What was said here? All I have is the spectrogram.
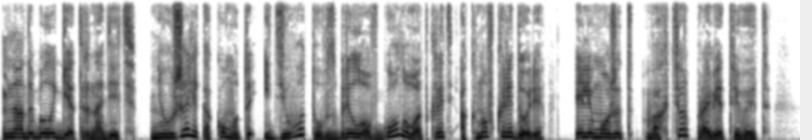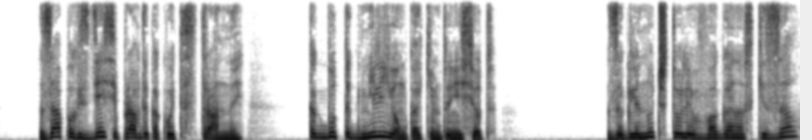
Надо было гетры надеть. Неужели какому-то идиоту взбрело в голову открыть окно в коридоре? Или может вахтер проветривает? Запах здесь и правда какой-то странный, как будто гнильем каким-то несет. Заглянуть что ли в Вагановский зал?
